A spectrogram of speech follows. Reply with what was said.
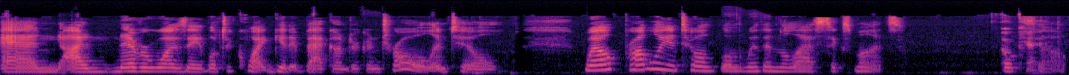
and I never was able to quite get it back under control until, well, probably until within the last six months. Okay. So,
